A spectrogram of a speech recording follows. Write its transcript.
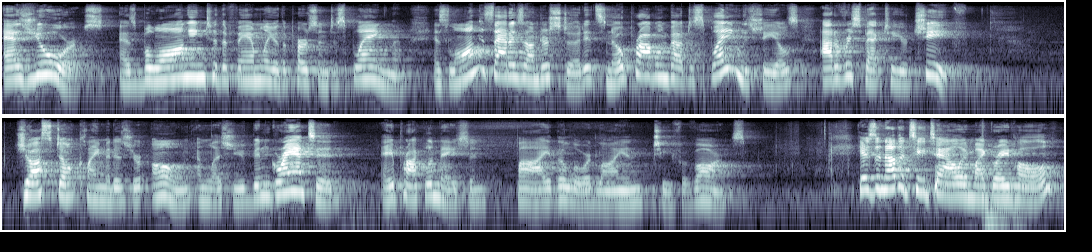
as yours, as belonging to the family or the person displaying them. As long as that is understood, it's no problem about displaying the shields out of respect to your chief. Just don't claim it as your own unless you've been granted a proclamation by the Lord Lyon Chief of Arms. Here's another tea towel in my great hall.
